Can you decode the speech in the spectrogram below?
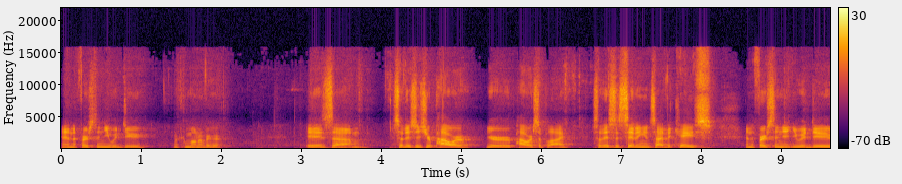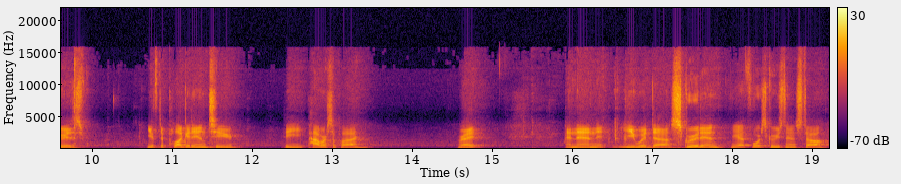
and the first thing you would do, come on over here, is um, So this is your power, your power supply. So this is sitting inside the case. And the first thing that you would do is you have to plug it into the power supply, right? And then you would uh, screw it in. You got four screws to install.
